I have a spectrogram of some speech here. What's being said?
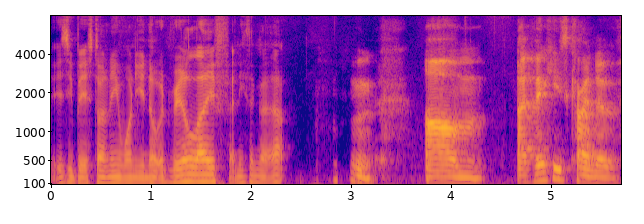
is he based on anyone you know in real life? Anything like that? Hmm. Um, I think he's kind of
